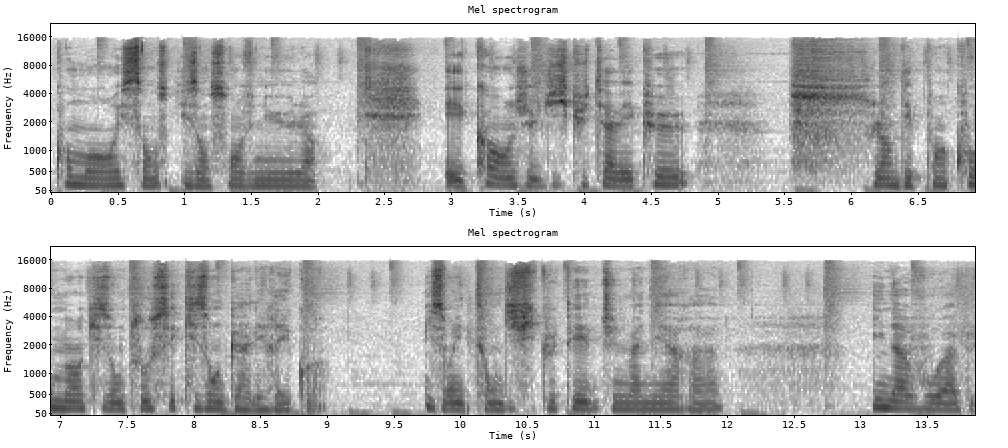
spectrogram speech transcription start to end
comment ils, en sont venus là. Et quand je discutais avec eux, l'un des points communs qu'ils ont tous, c'est qu'ils ont galéré, quoi. Ils ont été en difficulté d'une manière euh, inavouable.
